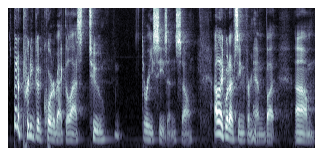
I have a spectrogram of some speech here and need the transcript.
He's been a pretty good quarterback the last two, three seasons. So I like what I've seen from him. But um,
